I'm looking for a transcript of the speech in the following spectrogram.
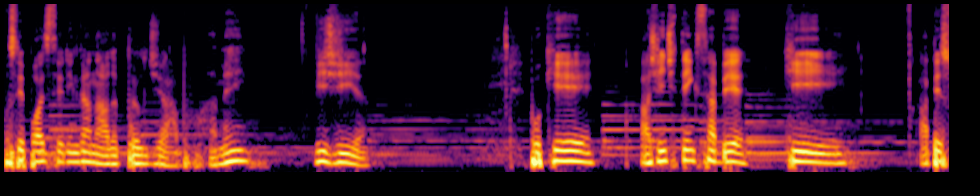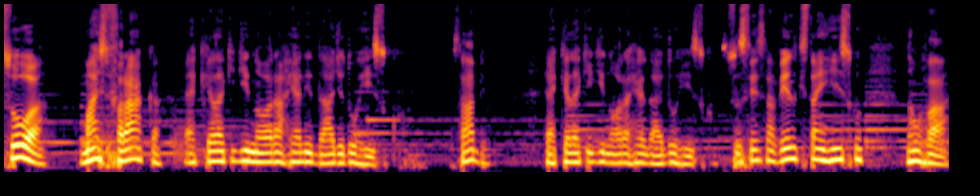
você pode ser enganado pelo diabo. Amém? Vigia. Porque a gente tem que saber que a pessoa mais fraca é aquela que ignora a realidade do risco, sabe? É aquela que ignora a realidade do risco. Se você está vendo que está em risco, não vá.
